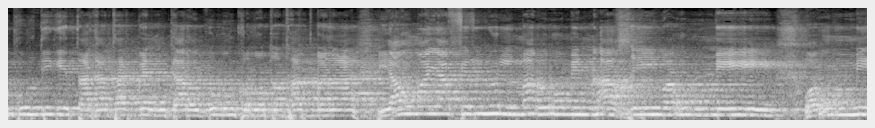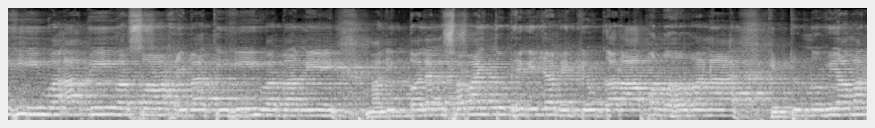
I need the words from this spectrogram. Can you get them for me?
উপর দিকে তাকা থাকবেন, কারও কোনো ক্ষমতা থাকবে না। ইয়াউমা ইয়াফিরুল আখি ওয়া উম্মি ওয়া উম্মিহি ওয়া আবি ওয়া সাহিবাতিহি ওয়া বানি। মালিক বলেন, সবাই তো ভেগে যাবে, কেউ কারও আপন হবে না। কিন্তু নবী আমার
